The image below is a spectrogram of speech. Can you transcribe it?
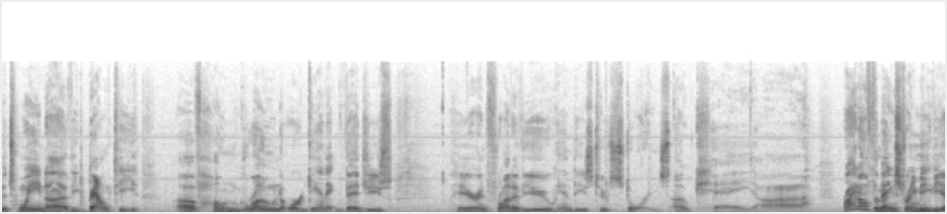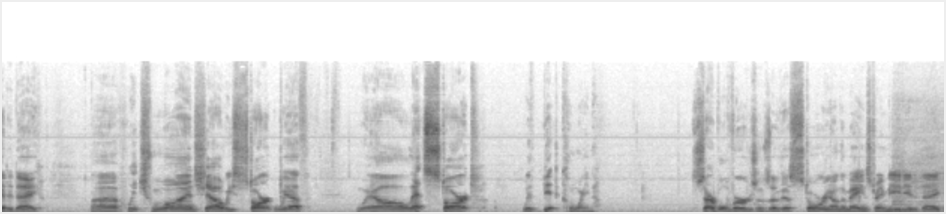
between uh, the bounty of homegrown organic veggies here in front of you in these two stories. Okay, uh, right off the mainstream media today, uh, which one shall we start with? Well, let's start with Bitcoin. Several versions of this story on the mainstream media today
